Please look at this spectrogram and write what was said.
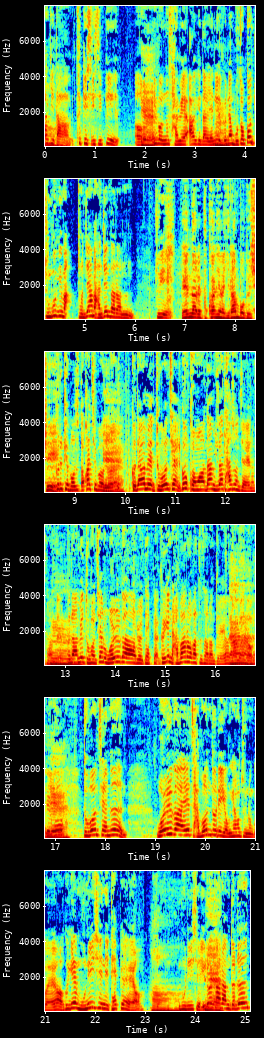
악이다. 특히 CCP. 어, 예. 이거는 사회 악이다. 얘는 음. 그냥 무조건 중국이 마- 존재하면 안 된다라는 주의. 옛날에 북한이나 이란 보듯이. 그렇게 보서 똑같이 보는. 예. 그 다음에 두 번째, 그 공화당, 유당 다 존재해요, 이런 사람들. 음. 그 다음에 두 번째는 월가를 대표, 그게 나바로 같은 사람들이에요, 아, 나바로. 그리고 예. 두 번째는 월가의 자본들이 영향 주는 거예요. 그게 문희신이 대표예요. 아. 문희신. 이런 예. 사람들은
